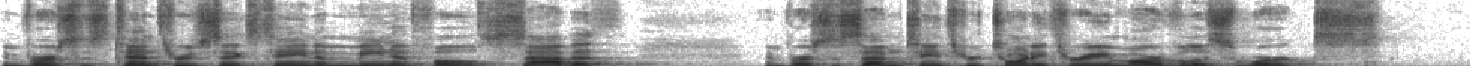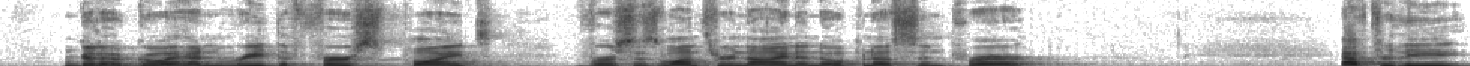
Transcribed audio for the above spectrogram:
In verses 10 through 16, a meaningful Sabbath. In verses 17 through 23, marvelous works. I'm going to go ahead and read the first point, verses 1 through 9, and open us in prayer. After, the,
